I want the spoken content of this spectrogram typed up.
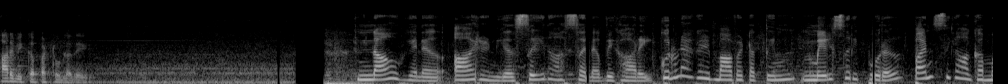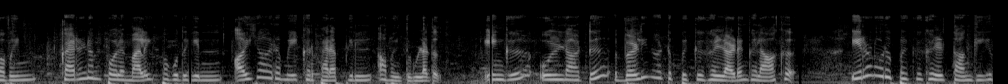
அறிவிக்கப்பட்டுள்ளது. நாவ் என ஆரண்ய சேனாசன விகாரை. குருநாகல் மாவட்டத்தின் மெல்சரிப்புற பன்சியாகம்மவின் கரணம்போல மலைப்பகுதியின் ஐயாயிரம் ஏக்கர் பரப்பில் அமைந்துள்ளது. இங்கு உள்நாட்டு வெளிநாட்டு பிக்குகள் அடங்கலாக இருநூறு பிக்குகள் தங்கி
